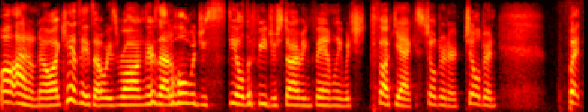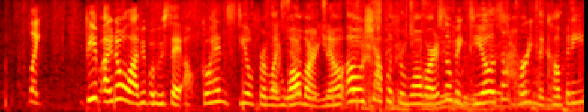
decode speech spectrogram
Well, I don't know. I can't say it's always wrong. There's that whole would you steal to feed your starving family, which fuck yeah, 'cause children are children. But like people I know a lot of people who say, "Oh, go ahead and steal from like Walmart," you know? "Oh, shoplift from Walmart. It's no big deal. It's not hurting the company."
